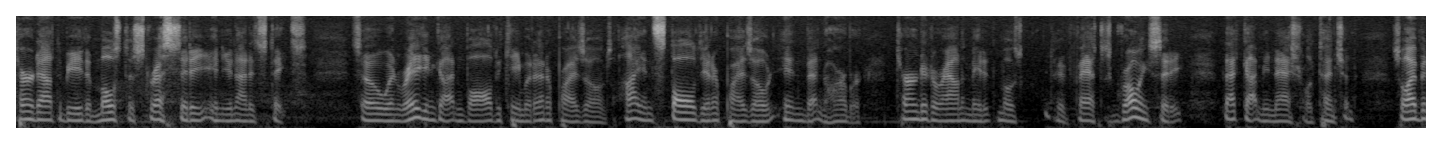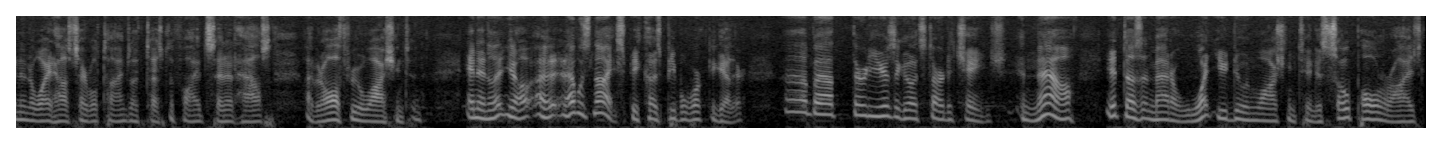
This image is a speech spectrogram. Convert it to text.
Turned out to be the most distressed city in the United States. So when Reagan got involved, it came with enterprise zones. I installed the enterprise zone in Benton Harbor, turned it around and made it the most the fastest growing city. That got me national attention. So I've been in the White House several times. I've testified, Senate, House. I've been all through Washington. And then, you know, uh, that was nice because people worked together. Uh, about 30 years ago, it started to change. And now, it doesn't matter what you do in Washington. It's so polarized.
